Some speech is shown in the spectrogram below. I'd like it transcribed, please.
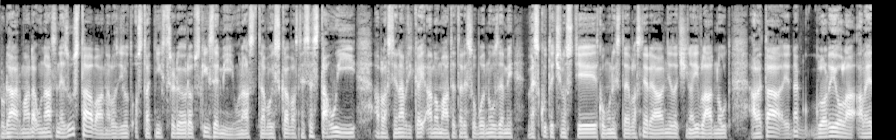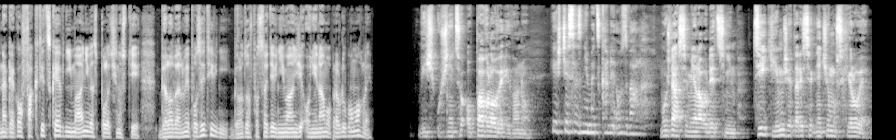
Rudá armáda u nás nezůstává, na rozdíl od ostatních středoevropských zemí. U nás ta vojska vlastně se stahují a vlastně nám říkají, ano, máte tady svobodnou zemi. Ve skutečnosti komunisté vlastně reálně začínají vládnout, ale ta jednak gloriola, ale jednak jako faktické vnímání ve společnosti bylo velmi pozitivní. Bylo to v podstatě vnímání, že oni nám opravdu pomohli. Víš už něco o Pavlovi, Ivano? Ještě se z Německa neozval. Možná si měla odjet s ním. Cítím, že tady se k něčemu schyluje.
